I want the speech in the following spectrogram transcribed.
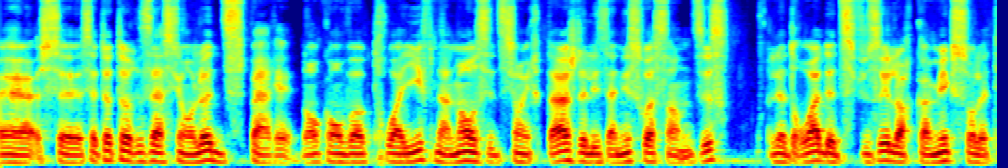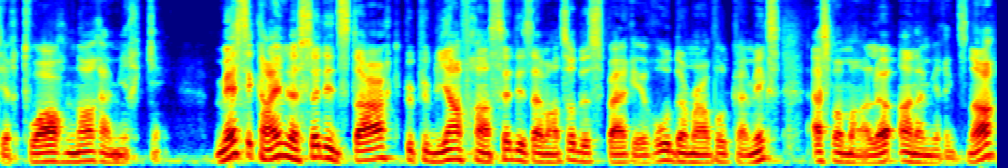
euh, ce- cette autorisation-là disparaît. Donc, on va octroyer finalement aux éditions Héritage de les années 70 le droit de diffuser leurs comics sur le territoire nord-américain. Mais c'est quand même le seul éditeur qui peut publier en français des aventures de super-héros de Marvel Comics à ce moment-là en Amérique du Nord.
